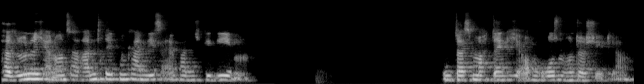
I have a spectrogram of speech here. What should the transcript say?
persönlich an uns herantreten kann, die ist einfach nicht gegeben. Und das macht, denke ich, auch einen großen Unterschied, ja.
